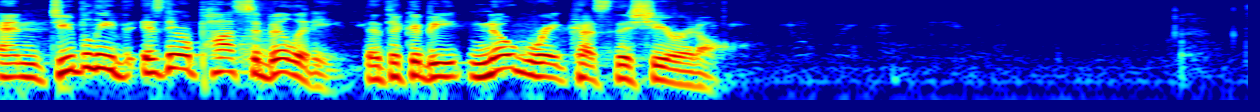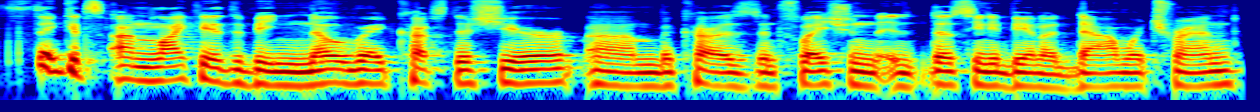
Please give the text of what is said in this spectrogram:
And do you believe, is there a possibility that there could be no rate cuts this year at all? I think it's unlikely to be no rate cuts this year um, because inflation does seem to be on a downward trend,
